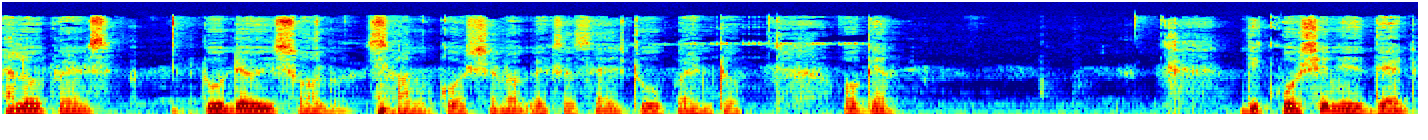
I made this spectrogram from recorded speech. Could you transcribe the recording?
hello friends today we solve some question of exercise 2.2 okay? The question is that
